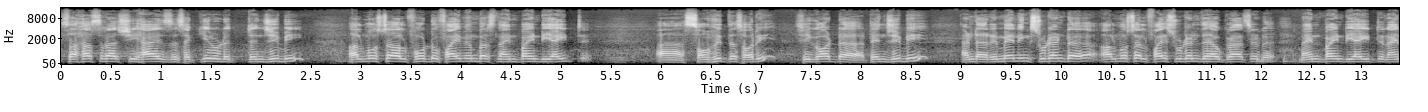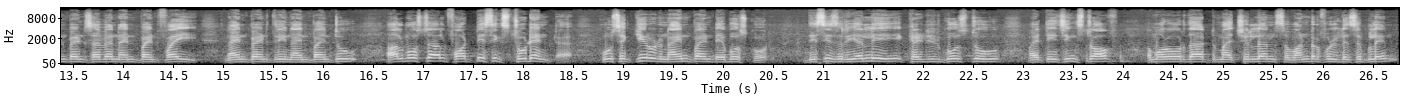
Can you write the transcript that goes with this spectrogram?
Sahasra, she has secured 10 GB. Almost all 4 to 5 members, 9.8. Uh, Samhita, sorry, she got uh, 10 GB. And uh, remaining student, uh, almost all 5 students, they have crossed uh, 9.8, 9.7, 9.5, 9.3, 9.2. Almost all 46 student uh, who secured 9 point above score. This is really credit goes to my teaching staff. Moreover, that my children's wonderful discipline.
